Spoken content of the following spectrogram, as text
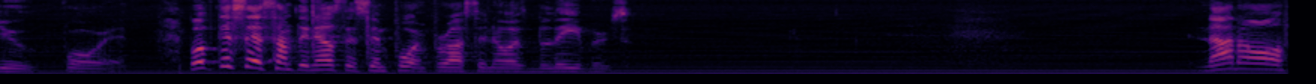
you for it. But this says something else that's important for us to know as believers. Not all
